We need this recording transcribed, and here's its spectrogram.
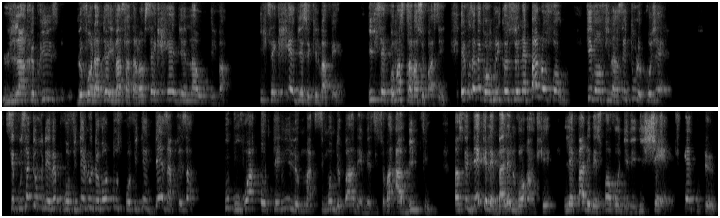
l'entreprise, Le fondateur Ivan Satanov sait très bien là où il va. Il sait très bien ce qu'il va faire. Il sait comment ça va se passer. Et vous avez compris que ce n'est pas nos fonds qui vont financer tout le projet. C'est pour ça que vous devez profiter, nous devons tous profiter dès à présent pour pouvoir obtenir le maximum de parts d'investissement à vil prix. Parce que dès que les baleines vont entrer, les parts d'investissement vont devenir chères, très coûteux.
